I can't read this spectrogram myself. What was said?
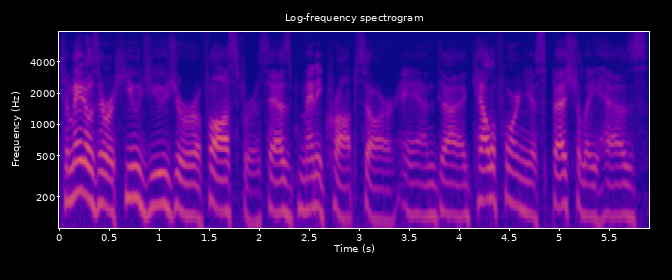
Tomatoes are a huge user of phosphorus, as many crops are, and uh, California especially has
